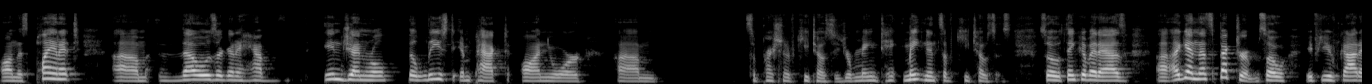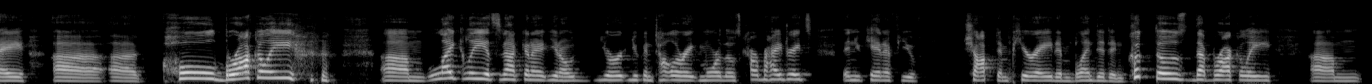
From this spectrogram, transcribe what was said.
on this planet, um, those are going to have, in general, the least impact on your um, suppression of ketosis, your maintain maintenance of ketosis. So think of it as uh, again that spectrum. So if you've got a, uh, a whole broccoli, um, likely it's not going to you know you're you can tolerate more of those carbohydrates than you can if you've chopped and pureed and blended and cooked those that broccoli. Um,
